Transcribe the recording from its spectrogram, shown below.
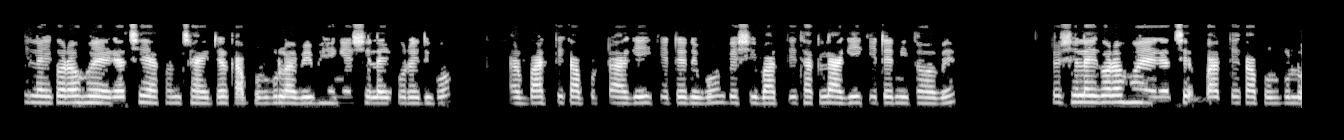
সেলাই করা হয়ে গেছে। এখন সাইডের কাপড়গুলো আমি ভেঙে সেলাই করে দিব। আর বাড়তি কাপড়টা আগেই কেটে নেব। বেশি বাড়তি থাকলে আগেই কেটে নিতে হবে। তো সেলাই করা হয়ে গেছে। বাড়তি কাপড়গুলো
